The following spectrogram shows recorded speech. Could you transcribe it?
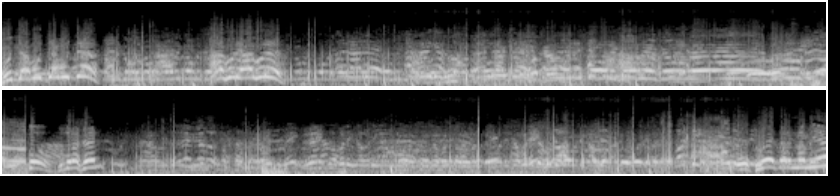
বুঝা বুঝা বুঝা আগুরে আগুরে আসেন তার নামিয়ে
